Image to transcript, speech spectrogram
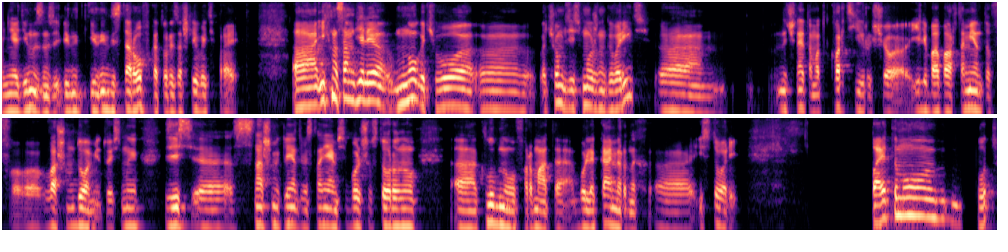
ни один из инвесторов, которые зашли в эти проекты. Э, их на самом деле много чего Э, о чем здесь можно говорить, э, начиная там от квартир еще, или апартаментов э, в вашем доме. То есть мы здесь с нашими клиентами склоняемся больше в сторону клубного формата, более камерных историй. Поэтому вот,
